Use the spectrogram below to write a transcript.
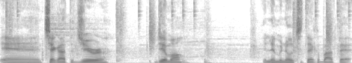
And check out the Jura demo and let me know what you think about that.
